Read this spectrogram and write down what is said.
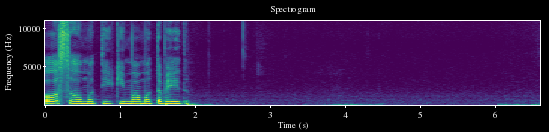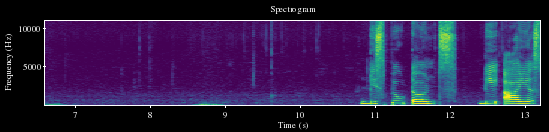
असहमती किंवा मतभेद. Disputants D I S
